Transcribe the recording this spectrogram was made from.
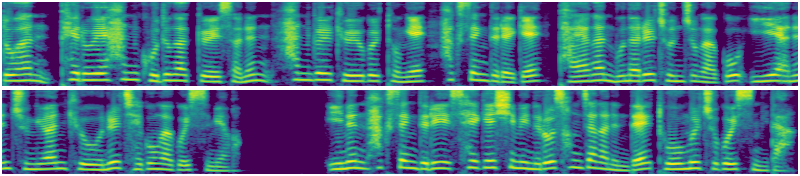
또한 페루의 한 고등학교에서는 한글 교육을 통해 학생들에게 다양한 문화를 존중하고 이해하는 중요한 교훈을 제공하고 있으며 이는 학생들이 세계 시민으로 성장하는 데 도움을 주고 있습니다.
